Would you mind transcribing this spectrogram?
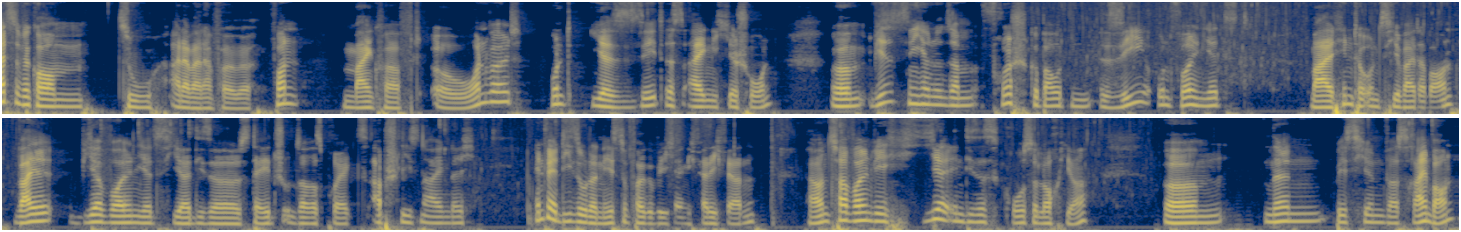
Herzlich willkommen zu einer weiteren Folge von Minecraft One World. Und ihr seht es eigentlich hier schon. Ähm, wir sitzen hier in unserem frisch gebauten See und wollen jetzt mal hinter uns hier weiterbauen, weil wir wollen jetzt hier diese Stage unseres Projekts abschließen eigentlich. Entweder diese oder nächste Folge will ich eigentlich fertig werden. Ja, und zwar wollen wir hier in dieses große Loch hier ähm, ein bisschen was reinbauen.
